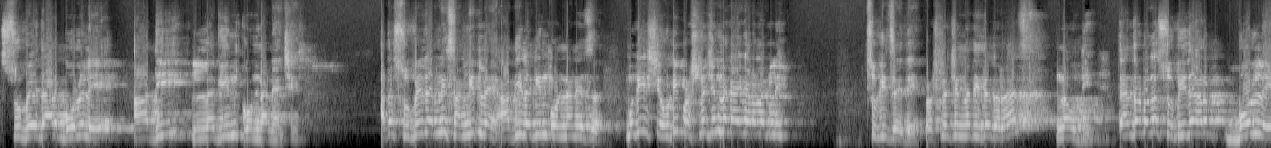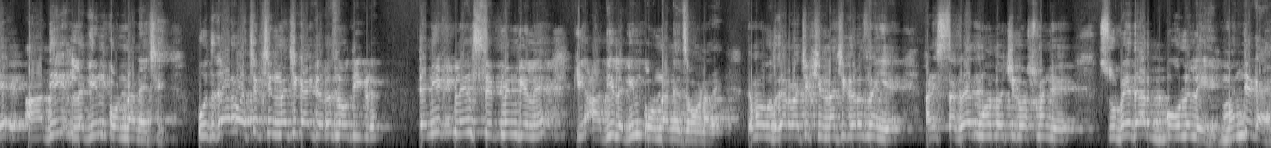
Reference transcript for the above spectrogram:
सुभेदार बोलले आधी लगीन कोंडाण्याचे आता सुभेदारनी सांगितलंय आधी लगीन कोंडाण्याचं मग हे शेवटी प्रश्नचिन्ह काय करायला लागले? चुकीचं आहे ते. प्रश्नचिन्ह तिथे गरज नव्हती. त्यानंतर बघा सुभेदार बोलले आधी लगीन कोंडाण्याचे उद्गारवाचक चिन्हाची काही गरज नव्हती इकडे? त्यांनी एक प्लेन स्टेटमेंट केलंय की आधी लगीन कोंडाण्याचं होणार आहे. त्यामुळे उद्गारवाचक चिन्हाची गरज नाहीये. आणि सगळ्यात महत्वाची गोष्ट म्हणजे सुभेदार बोलले म्हणजे काय?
